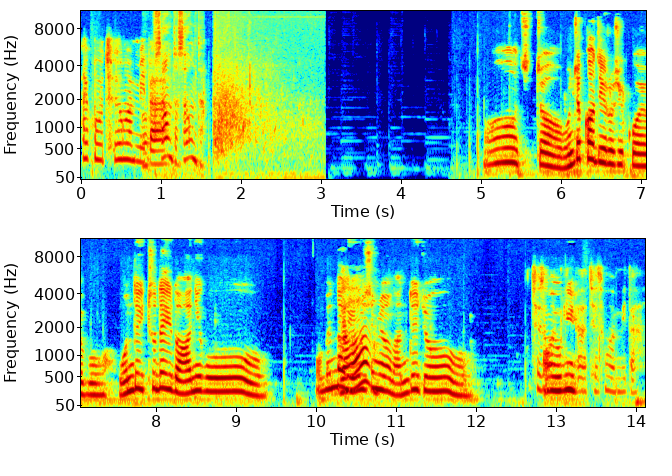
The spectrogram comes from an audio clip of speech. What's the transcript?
아이고 죄송합니다. 어, 싸운다 싸운다. 아, 진짜 언제까지 이러실 거예요, 뭐. one day, two day도 아니고. 어, 맨날 야. 이러시면 안 되죠. 죄송합니다. 죄송합니다.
